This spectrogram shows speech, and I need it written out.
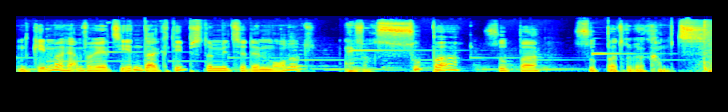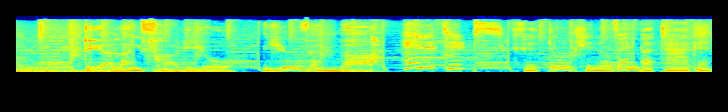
und geben euch einfach jetzt jeden Tag Tipps, damit ihr den Monat einfach super, super, super drüber kommt. Der Live-Radio Jovember. Helle Tipps für dunkle Novembertage.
